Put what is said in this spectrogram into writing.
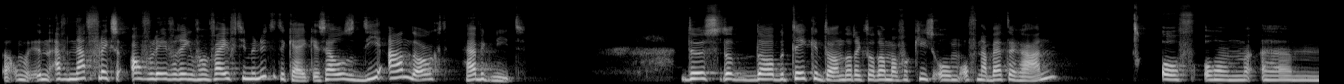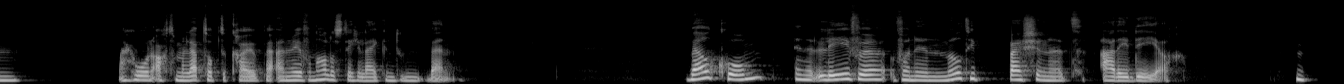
een Netflix-aflevering van 15 minuten te kijken. Zelfs die aandacht heb ik niet. Dus dat, dat betekent dan dat ik er dan maar voor kies om of naar bed te gaan. Of om um, maar gewoon achter mijn laptop te kruipen en weer van alles tegelijk aan doen ben. Welkom in het leven van een multi-passionate ADD'er.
